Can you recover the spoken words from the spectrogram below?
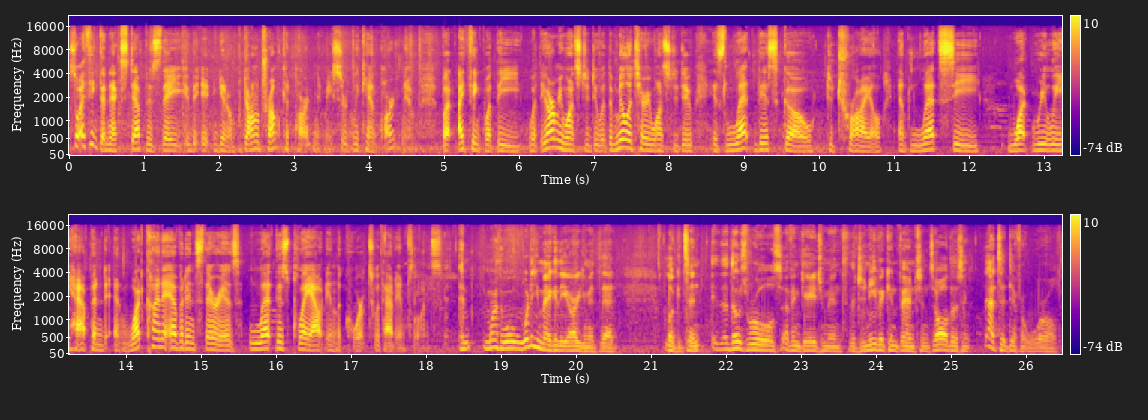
So I think the next step is they, it- you know, Donald Trump can pardon him. He certainly can't pardon him. But I think what the what the army wants to do, what the military wants to do, is let this go to trial and let's see what really happened and what kind of evidence there is. Let this play out in the courts without influence. And Martha, well, what do you make of the argument that, look, it's an, those rules of engagement, the Geneva Conventions, all those things, that's a different world.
